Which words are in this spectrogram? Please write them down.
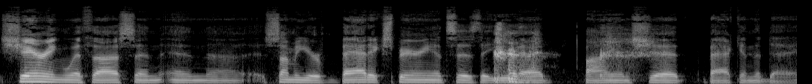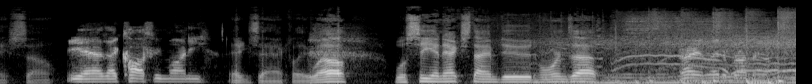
sharing with us and and uh, some of your bad experiences that you had buying shit back in the day. So, Yeah, that cost me money. exactly. Well, we'll see you next time, dude. Horns up. All right, later, brother.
